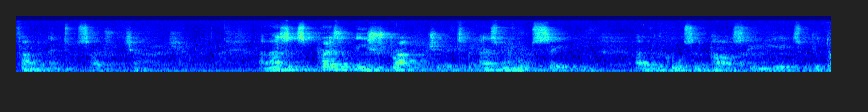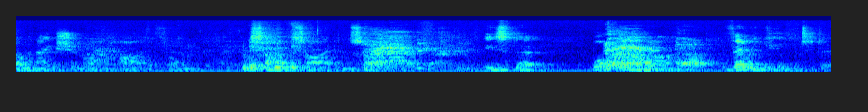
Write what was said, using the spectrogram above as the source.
fundamental social change. And as it's presently structured, as we've all seen over the course of the past few years with the domination on high from the Southside and so on, is that what they are very keen to do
